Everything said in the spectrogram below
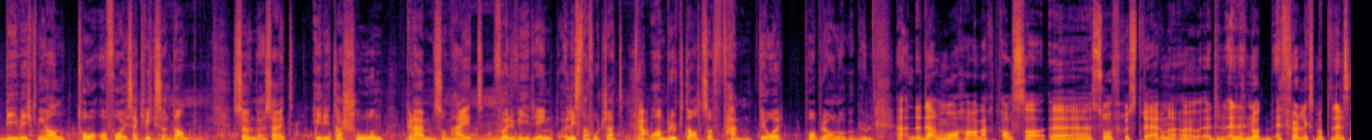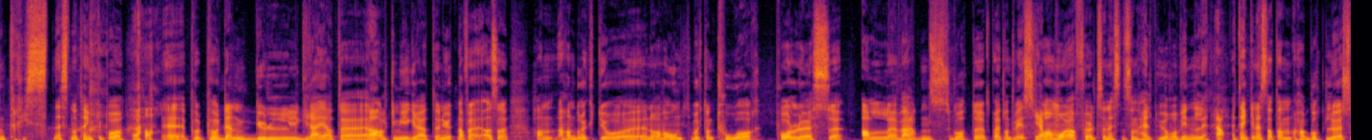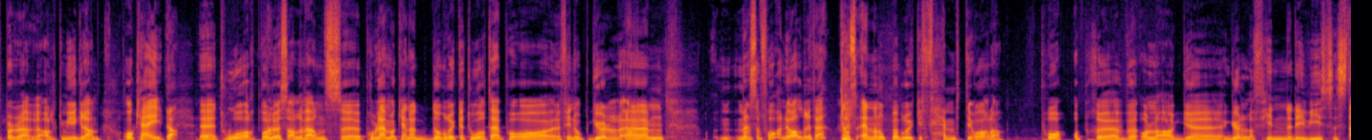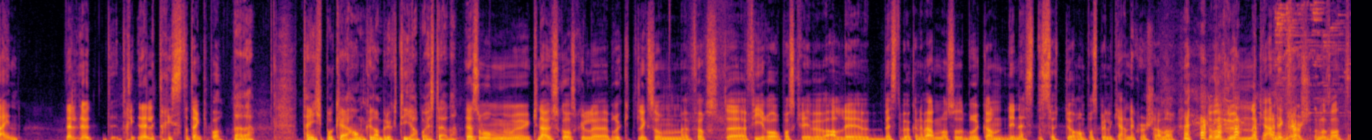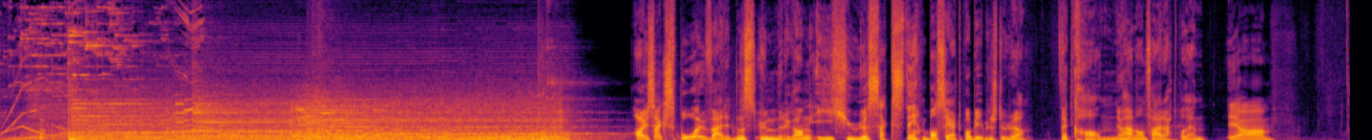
bivirkningene av å få i seg kvikksølvdamp, søvnløshet, irritasjon, glemsomhet, forvirring Lista fortsetter. Ja. Og han brukte altså 50 år på å prøve å lage gull. Ja, det der må ha vært altså eh, så frustrerende. Jeg, jeg, nå, jeg føler liksom at det er litt sånn trist nesten å tenke på, eh, på, på den gullgreia til Ja. alkemigreia til Newton. For, altså, han, han brukte jo, eh, når han var ung, så brukte han to år på å løse alle verdens gåter på et eller annet vis. Yep. Og han må jo ha følt seg nesten sånn helt uovervinnelig. Ja. Jeg tenker nesten at han har gått løs på det der alkemigreiene. OK, Ja. eh, to år på å løse alle verdens uh, problemer. Ok, nå, nå bruker jeg to år til på å finne opp gull. Um, men så får han det jo aldri til. Og så ender han opp med å bruke 50 år da på å prøve å lage gull og finne de vise stein. Det er, det, det er litt trist å tenke på. Det er det. Tenk på hva han kunne ha brukt tida på i stedet. Det er som om Knausgård skulle brukt liksom først eh, fire år på å skrive alle de beste bøkene i verden, og så bruker han de neste 70 årene på å spille Candy Crush, eller prøve å runde Candy Crush, eller noe sånt. Isaac spår verdens undergang i 2060, basert på bibelstudier. Det kan jo hende han får rett på den. Ja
